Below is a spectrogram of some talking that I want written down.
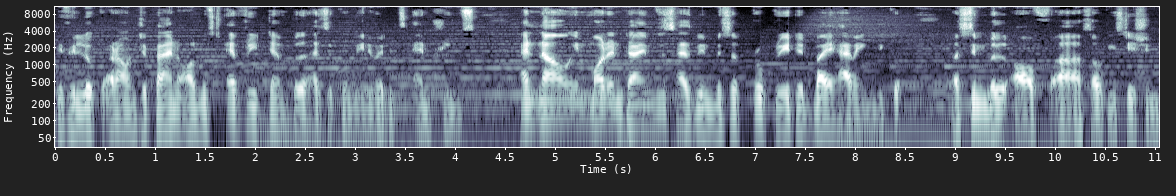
If you look around Japan, almost every temple has a komainu at its entrance, and now in modern times, this has been misappropriated by having the, a symbol of uh, Southeast Asian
